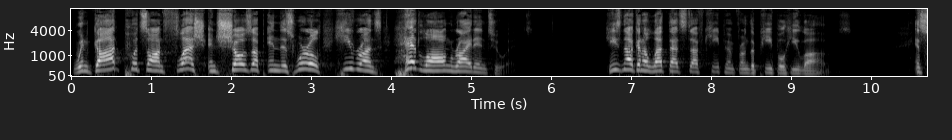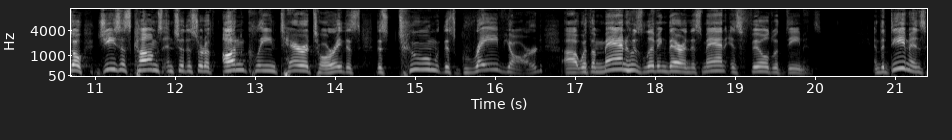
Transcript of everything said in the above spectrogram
When God puts on flesh and shows up in this world, he runs headlong right into it. He's not going to let that stuff keep him from the people he loves. And so Jesus comes into this sort of unclean territory, this, this tomb, this graveyard, uh, with a man who's living there, and this man is filled with demons. And the demons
